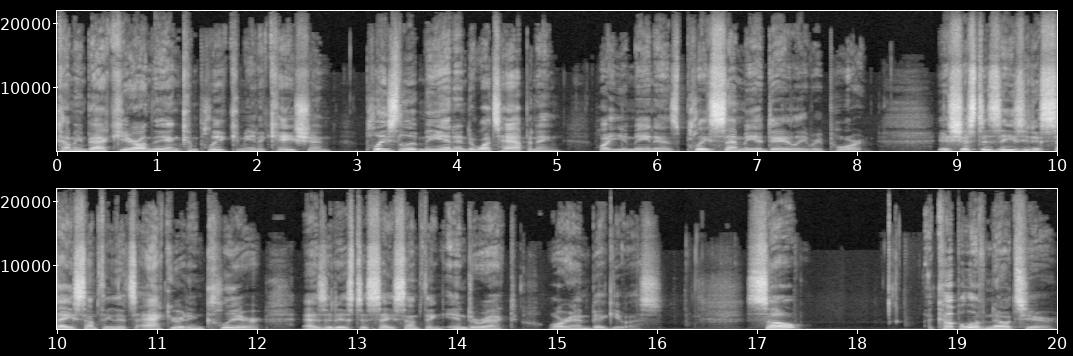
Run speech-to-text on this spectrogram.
Coming back here on the incomplete communication, please loop me in into what's happening. What you mean is, please send me a daily report. It's just as easy to say something that's accurate and clear as it is to say something indirect or ambiguous. So, a couple of notes here.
